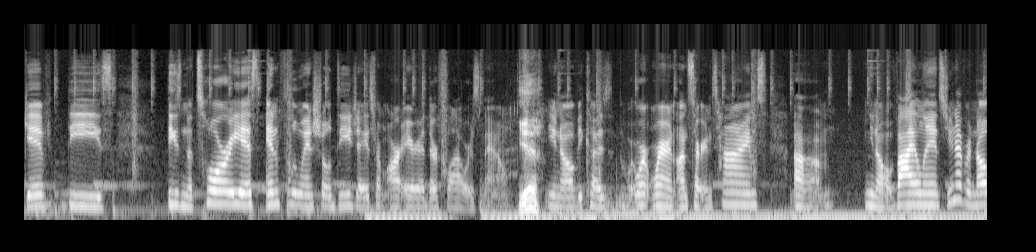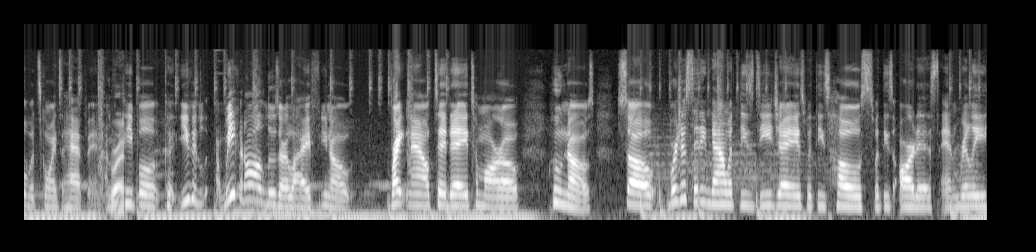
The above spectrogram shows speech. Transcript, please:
give these these notorious, influential DJs from our area their flowers now. Yeah. You know, because we're, we're in uncertain times. Um, you know, violence. You never know what's going to happen. I mean, Right. people could, you could, we could all lose our life. You know, right now, today, tomorrow. Who knows? So we're just sitting down with these DJs, with these hosts, with these artists, and really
